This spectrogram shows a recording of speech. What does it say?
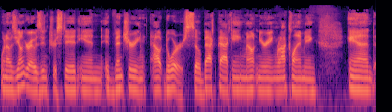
When I was younger, I was interested in adventuring outdoors. So backpacking, mountaineering, rock climbing. And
